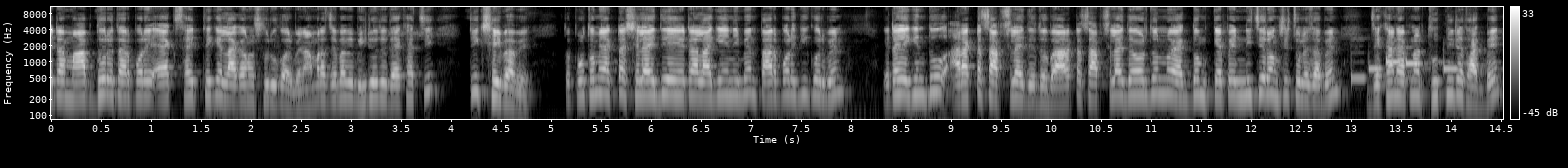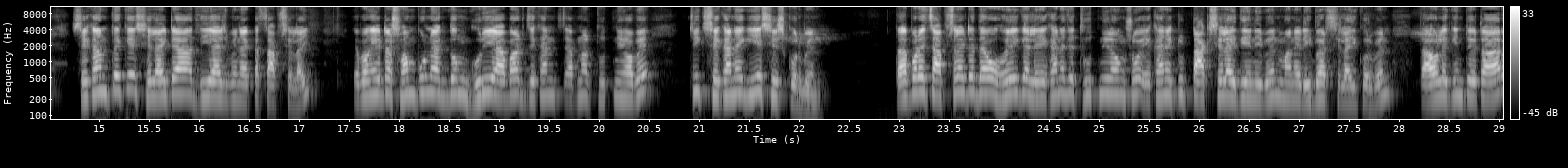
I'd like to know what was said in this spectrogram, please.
এটা মাপ ধরে তারপরে এক সাইড থেকে লাগানো শুরু করবেন। আমরা যেভাবে ভিডিওতে দেখাচ্ছি, ঠিক সেইভাবে। তো প্রথমে একটা সেলাই দিয়ে এটা লাগিয়ে নেবেন। তারপরে কি করবেন? এটাকে কিন্তু আর একটা চাপ সেলাই দিতে হবে। আর একটা চাপ সেলাই দেওয়ার জন্য একদম ক্যাপের নিচের অংশে চলে যাবেন, যেখানে আপনার থুতনিটা থাকবে। সেখান থেকে সেলাইটা দিয়ে আসবেন একটা চাপ সেলাই। এবং এটা সম্পূর্ণ একদম ঘুরিয়ে আবার যেখানে আপনার থুতনি হবে, ঠিক সেখানে গিয়ে শেষ করবেন। তারপরে চাপ সেলাইটা দেওয়া হয়ে গেলে এখানে যে থুতনির অংশ, এখানে একটু টাক সেলাই দিয়ে নেবেন মানে রিভার্স সেলাই করবেন, তাহলে কিন্তু এটা আর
